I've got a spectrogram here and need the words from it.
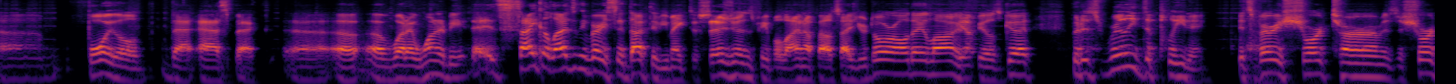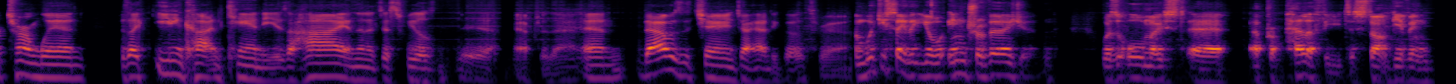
um, foiled that aspect uh, of what I wanted to be. It's psychologically very seductive. You make decisions, people line up outside your door all day long. It feels good, but it's really depleting. It's very short term. It's a short term win. It's like eating cotton candy. It's a high, and then it just feels eh, after that. And that was the change I had to go through. And would you say that your introversion was almost uh, a propeller for you to start giving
